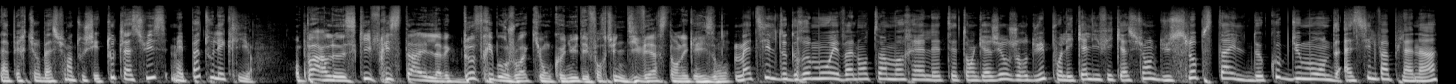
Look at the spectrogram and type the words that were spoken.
La perturbation a touché toute la Suisse, mais pas tous les clients. On parle ski freestyle avec deux fribourgeois qui ont connu des fortunes diverses dans les grisons. Mathilde Gremaud et Valentin Morel étaient engagés aujourd'hui pour les qualifications du slopestyle de Coupe du Monde à Silva Plana.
